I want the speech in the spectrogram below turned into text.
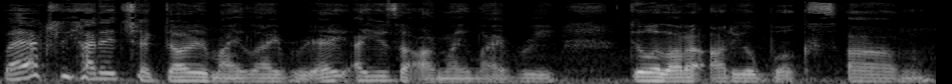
but i actually had it checked out in my library. I, I use an online library do a lot of audiobooks. Um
